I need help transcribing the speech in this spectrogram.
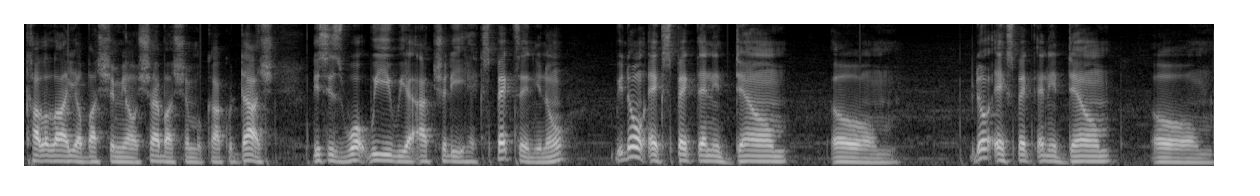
Kalala Yabashem Yao Dash. This is what we we are actually expecting, you know? We don't expect any damn um we don't expect any damn um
